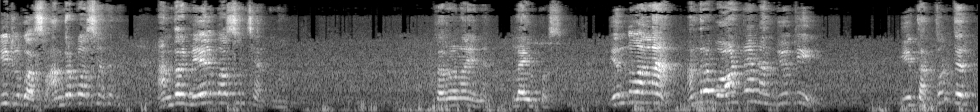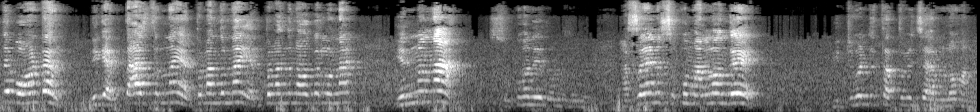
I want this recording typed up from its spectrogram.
వీటి కోసం అందరి కోసం కదా. అందరి మేలు కోసం చేస్తున్నాను. కరోనా అయినా లైవ్ కోసం. ఎందువల్ల? అందరూ బాగుంటాయి మన డ్యూటీ ఈ తత్వం తెలిపితే బాగుంటారు. నీకు ఎంత ఆస్తి ఉన్నా ఎంతమంది ఉన్నా ఎంతమంది నౌకర్లు ఉన్నా ఎన్నున్నా సుఖం అనేది ఉండదు. అసలైన సుఖం మనలో ఉంది. ఇటువంటి తత్వ విచారంలో మనం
